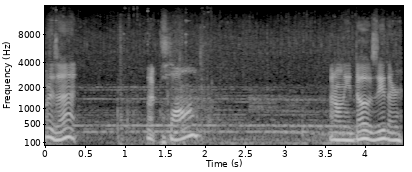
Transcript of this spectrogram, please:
What is that? Is that claw? I don't need those either.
